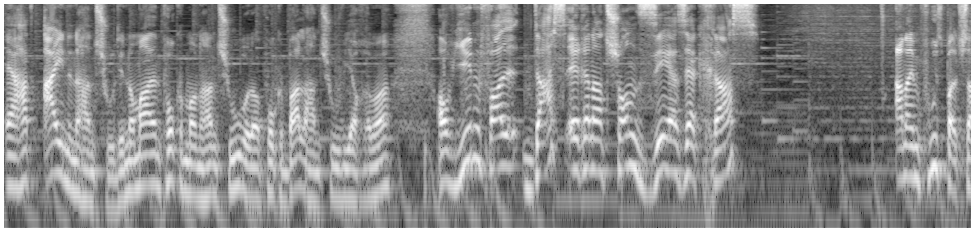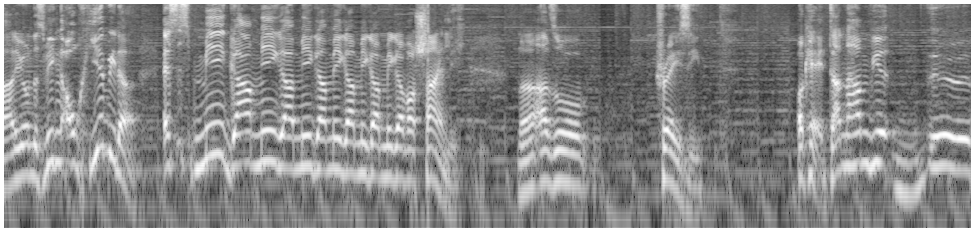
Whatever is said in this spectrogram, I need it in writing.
Er hat einen Handschuh, den normalen Pokémon-Handschuh oder Pokéball-Handschuh, wie auch immer. Auf jeden Fall, das erinnert schon sehr, sehr krass an ein Fußballstadion. Deswegen auch hier wieder. Es ist mega, mega, mega, mega, mega, mega wahrscheinlich. Ne, also, crazy. Okay, dann haben wir äh.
